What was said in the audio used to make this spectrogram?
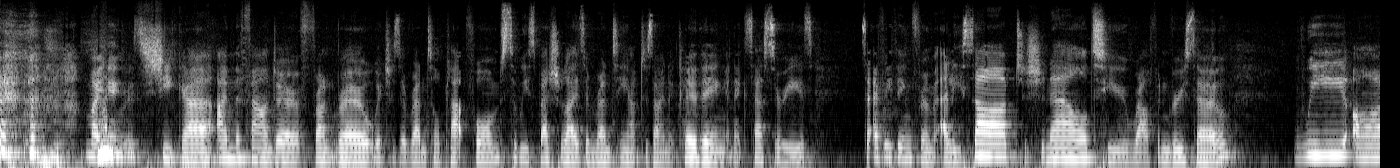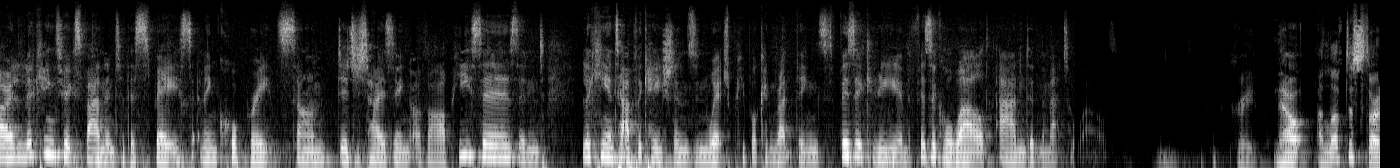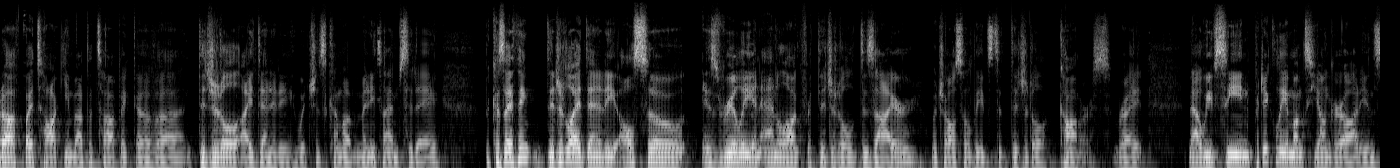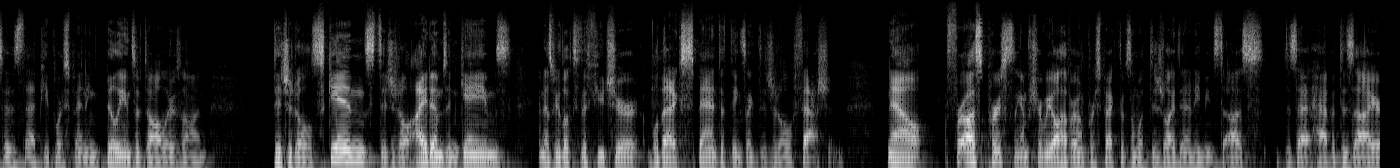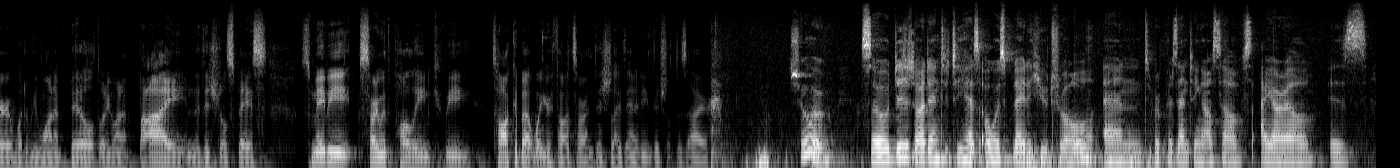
My name is Shika. I'm the founder of Front Row, which is a rental platform. So we specialize in renting out designer clothing and accessories. So everything from Elie Saab to Chanel to Ralph and Russo. We are looking to expand into this space and incorporate some digitizing of our pieces and looking into applications in which people can rent things physically in the physical world and in the meta world. Great. Now, I'd love to start off by talking about the topic of uh, digital identity, which has come up many times today, because I think digital identity also is really an analog for digital desire, which also leads to digital commerce, right? Now, we've seen, particularly amongst younger audiences, that people are spending billions of dollars on digital skins, digital items, and games. And as we look to the future, will that expand to things like digital fashion? Now, for us personally, I'm sure we all have our own perspectives on what digital identity means to us. Does that have a desire? What do we want to build? What do we want to buy in the digital space? So maybe starting with Pauline, could we talk about what your thoughts are on digital identity and digital desire? Sure. So digital identity has always played a huge role, and representing ourselves IRL is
